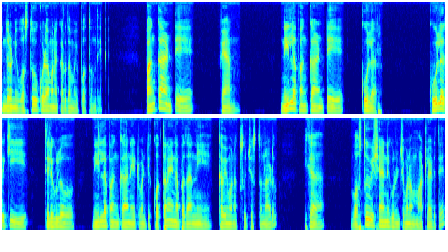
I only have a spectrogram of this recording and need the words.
ఇందులోని వస్తువు కూడా మనకు అర్థమైపోతుంది పంక అంటే ఫ్యాన్. నీళ్ళ పంక అంటే కూలర్. కూలర్కి తెలుగులో నీళ్ళ పంక అనేటువంటి కొత్తనైన పదాన్ని కవి మనకు సూచిస్తున్నాడు. ఇక వస్తువు విషయాన్ని గురించి మనం మాట్లాడితే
